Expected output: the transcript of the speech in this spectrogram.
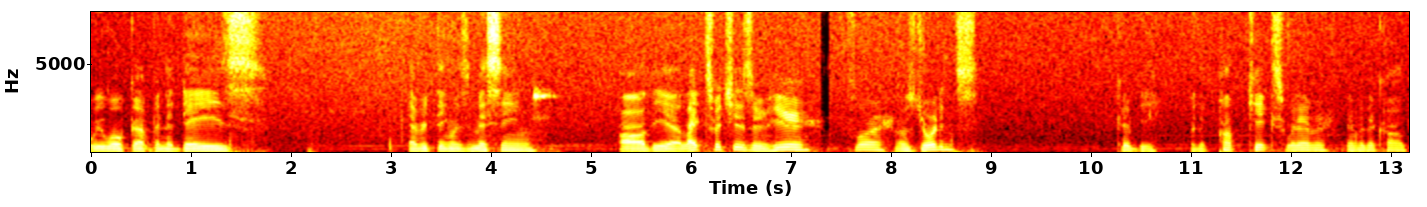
we woke up in a daze. Everything was missing. All the uh, light switches are here. Floor, those Jordans. Could be. Or the pump kicks, whatever, whatever they're called.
